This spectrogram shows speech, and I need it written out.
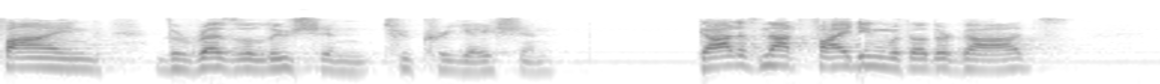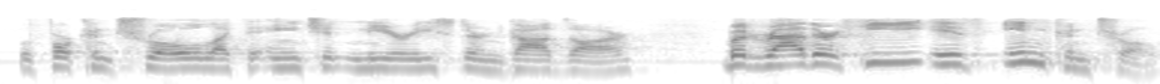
find the resolution to creation. God is not fighting with other gods for control like the ancient Near Eastern gods are, but rather He is in control.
